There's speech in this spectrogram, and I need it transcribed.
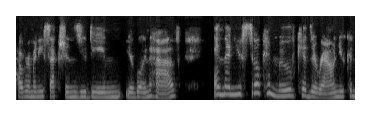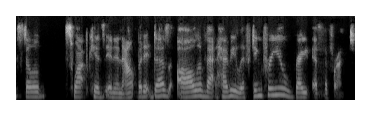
however many sections you deem you're going to have. And then you still can move kids around. You can still swap kids in and out, but it does all of that heavy lifting for you right at the front.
